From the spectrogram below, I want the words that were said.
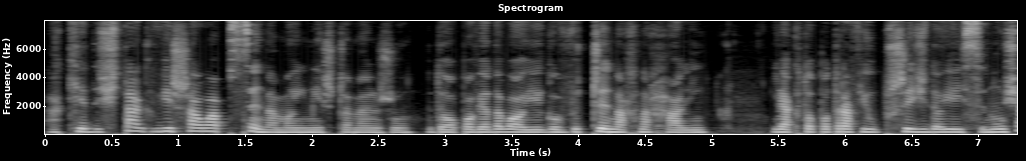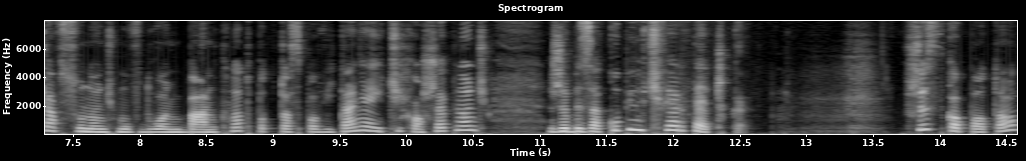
A kiedyś tak wieszała psy na moim jeszcze mężu, gdy opowiadała o jego wyczynach na hali, jak to potrafił przyjść do jej synusia, wsunąć mu w dłoń banknot podczas powitania i cicho szepnąć, żeby zakupił ćwiarteczkę. Wszystko po to,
